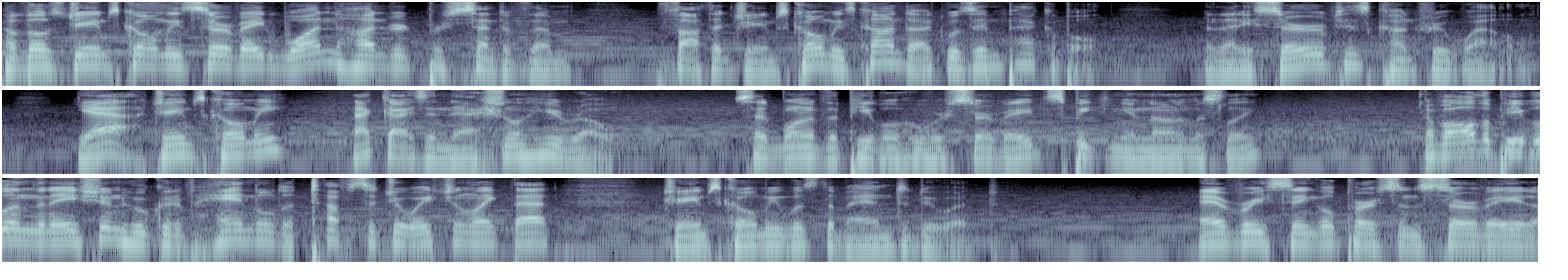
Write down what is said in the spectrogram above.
Of those James Comey surveyed, 100% of them thought that James Comey's conduct was impeccable and that he served his country well. Yeah, James Comey, that guy's a national hero, said one of the people who were surveyed, speaking anonymously. Of all the people in the nation who could have handled a tough situation like that, James Comey was the man to do it. Every single person surveyed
